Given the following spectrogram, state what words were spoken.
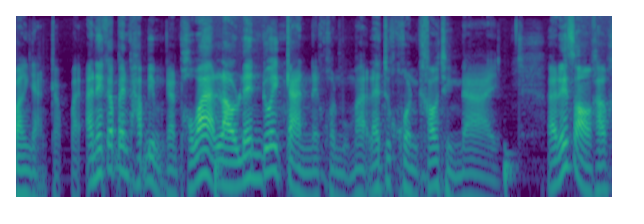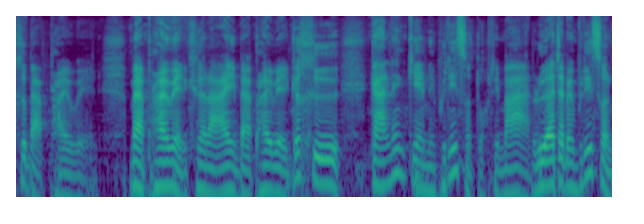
บางอย่างกลับไป อันนี้ก็เป็นพับบิเหมือนกัน เพราะว่าเราเล่นด้วยกันในคนหมู่มากและทุกคนเข้าถึงได้ อันที่สองครับคือแบบ private แบบ private คืออะไร แบบ private ก็คือการเล่นเกมในพื้นที่ส่วนตัวที่บ้าน หรืออาจจะเป็นพื้นที่ส่วน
